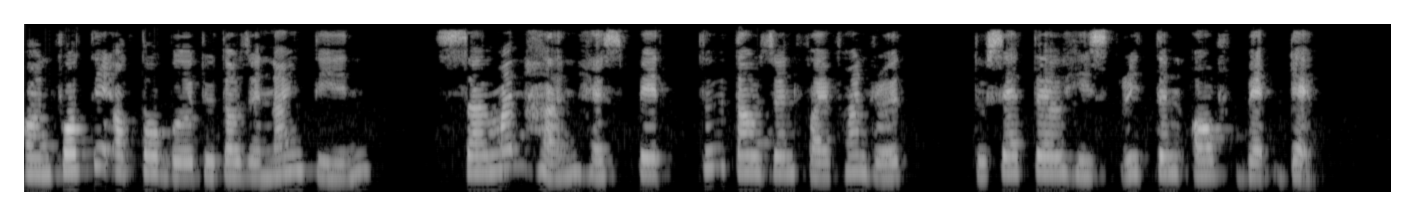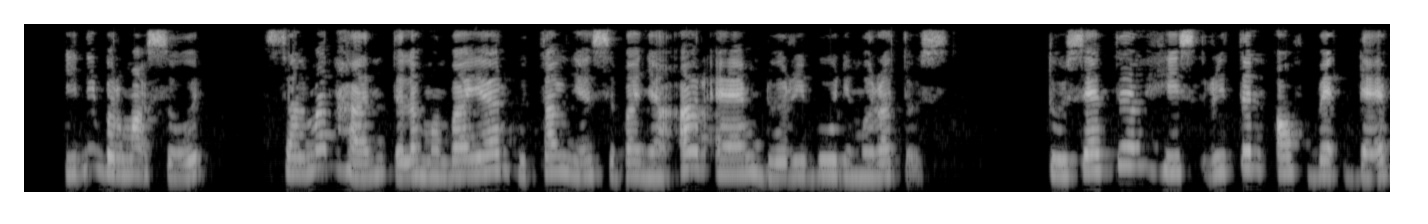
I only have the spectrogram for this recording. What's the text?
On 14 October 2019, Salman Khan has paid 2500 to settle his return of bad debt. Ini bermaksud Salman Khan telah membayar hutangnya sebanyak RM2,500. To settle his return of bad debt,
